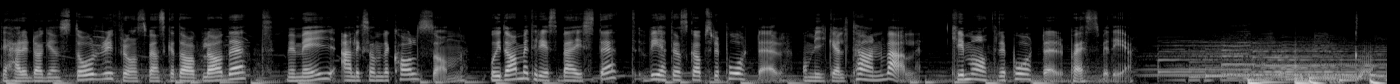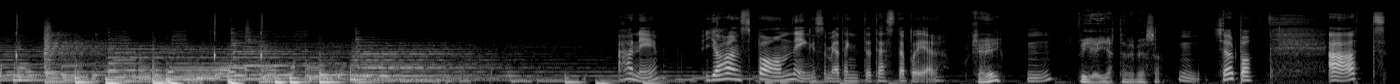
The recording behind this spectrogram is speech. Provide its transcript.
Det här är Dagens Story från Svenska Dagbladet med mig, Alexandra Karlsson. Och idag med Therese Bergstedt, vetenskapsreporter och Mikael Törnvall, klimatreporter på SvD. Hörni, jag har en spaning som jag tänkte testa på er. Okej. Mm. Vi är jättenervösa. Mm. Kör på. Att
